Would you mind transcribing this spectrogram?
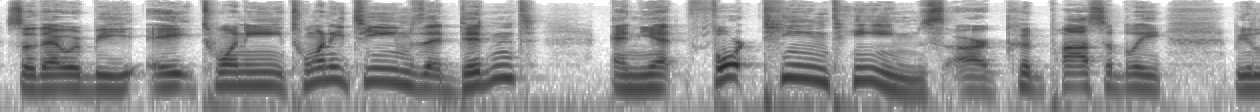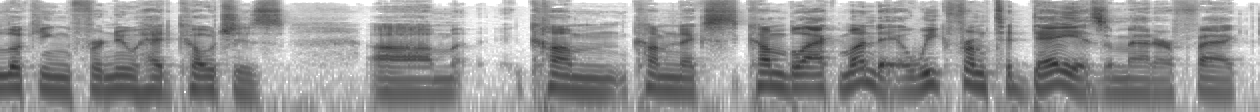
So that would be eight, 20, 20 teams that didn't, and yet 14 teams are could possibly be looking for new head coaches um, come come next come Black Monday, a week from today, as a matter of fact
